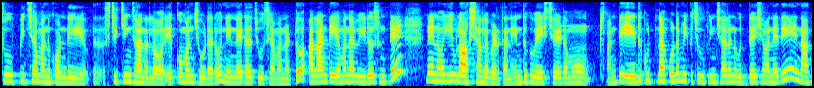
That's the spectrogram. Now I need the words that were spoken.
చూపించామనుకోండి స్టిచ్చింగ్ ఛానల్లో ఎక్కువ మంది చూడరు నిన్నే కదా చూసామన్నట్టు. అలాంటి ఏమైనా వీడియోస్ ఉంటే నేను ఈ వ్లాగ్ ఛానల్లో పెడతాను. ఎందుకు వేస్ట్ చేయడము? అంటే ఏది కుట్టినా కూడా మీకు చూపించాలనే ఉద్దేశం అనేది నాకు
